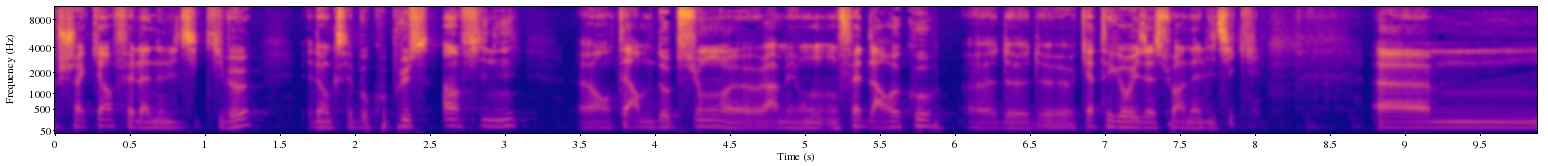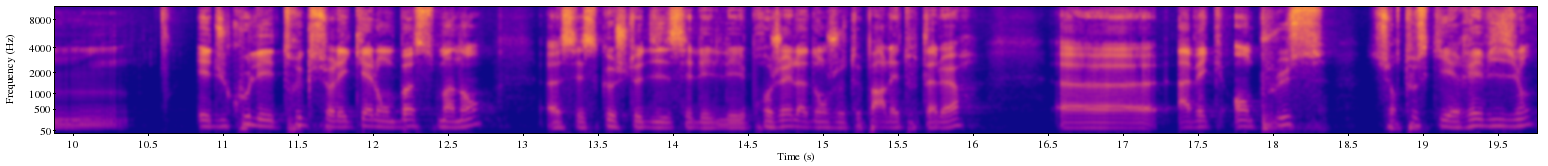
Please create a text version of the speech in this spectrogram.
chacun fait l'analytique qu'il veut, et donc c'est beaucoup plus infini en termes d'options. mais on, fait de la reco de, de, catégorisation analytique. Et du coup, les trucs sur lesquels on bosse maintenant, euh, c'est ce que je te dis, c'est les, projets là dont je te parlais tout à l'heure, euh, avec en plus sur tout ce qui est révision,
